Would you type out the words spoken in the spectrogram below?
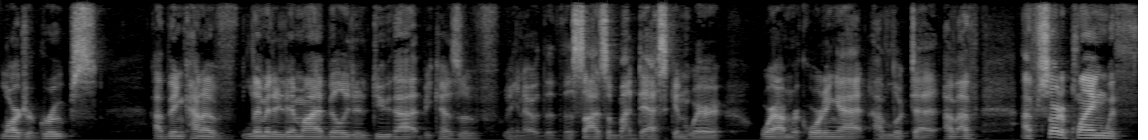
larger groups. I've been kind of limited in my ability to do that because of you know the, the size of my desk and where where I'm recording at. I've looked at I've I've, I've started playing with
